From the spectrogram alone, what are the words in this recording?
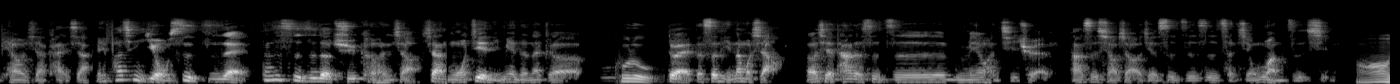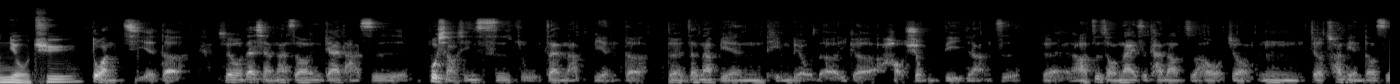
飘一下看一下，哎，发现有四肢哎，但是四肢的躯壳很小，像魔界里面的那个骷髅，对的身体那么小，而且它的四肢没有很齐全，它是小小，而且四肢是呈现万字形，哦，扭曲断节的。所以我在想，那时候应该他是不小心失足在那边的，对，在那边停留的一个好兄弟这样子，对。然后自从那一次看到之后，就嗯，就窗帘都是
